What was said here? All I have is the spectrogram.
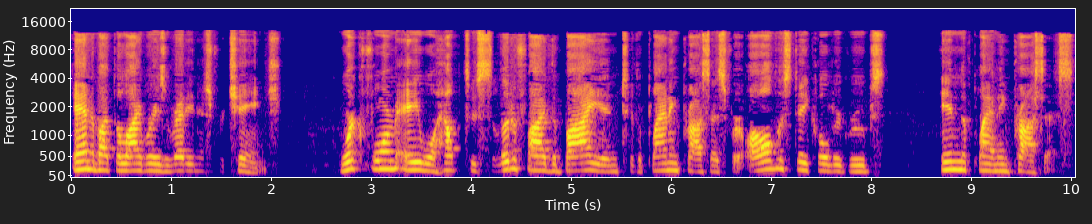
and about the library's readiness for change. Work Form A will help to solidify the buy-in to the planning process for all the stakeholder groups in the planning process.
